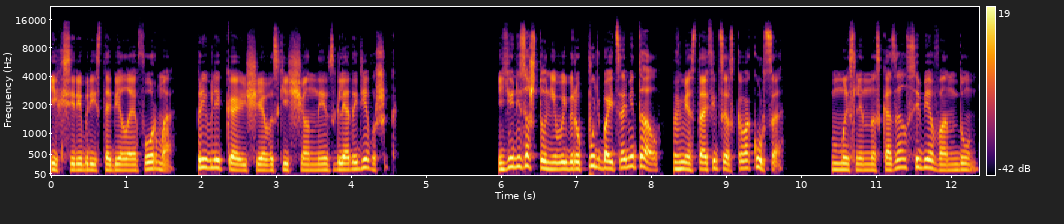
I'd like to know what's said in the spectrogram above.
их серебристо-белая форма, привлекающая восхищенные взгляды девушек. «Я ни за что не выберу путь бойца металл вместо офицерского курса», мысленно сказал себе Ван Дун.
